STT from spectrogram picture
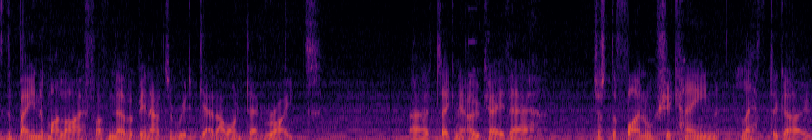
is the bane of my life. I've never been able to really get that one dead right. Uh, taking it okay there. Just the final chicane left to go.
